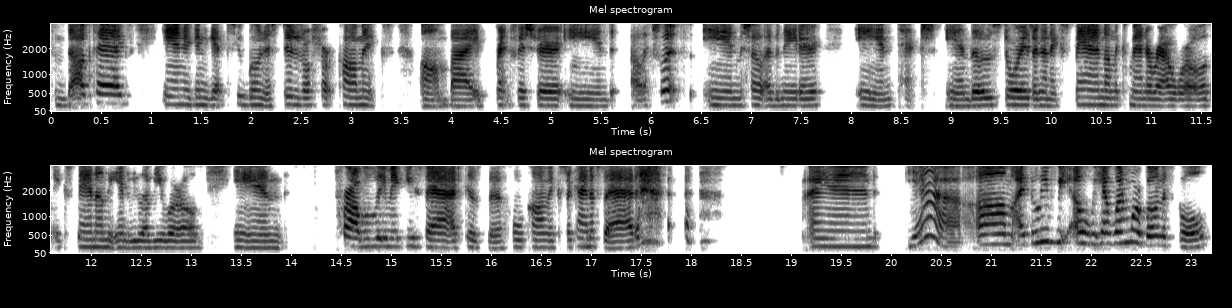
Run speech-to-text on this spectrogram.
some dog tags, and you're going to get two bonus digital short comics um, by Brent Fisher and Alex Schlitz and Michelle Ebenader and Tench. And those stories are going to expand on the Commander Rao world, expand on the And We Love You world, and probably make you sad because the whole comics are kind of sad. and yeah, um, I believe we, oh, we have one more bonus goal.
